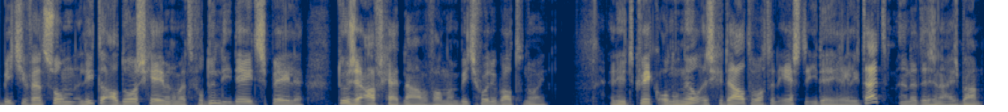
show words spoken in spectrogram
Beach Event Son lieten al doorschemeren met voldoende ideeën te spelen toen zij afscheid namen van een beachvolleybaltoernooi. En nu het kwik onder nul is gedaald, wordt een eerste idee realiteit en dat is een ijsbaan.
